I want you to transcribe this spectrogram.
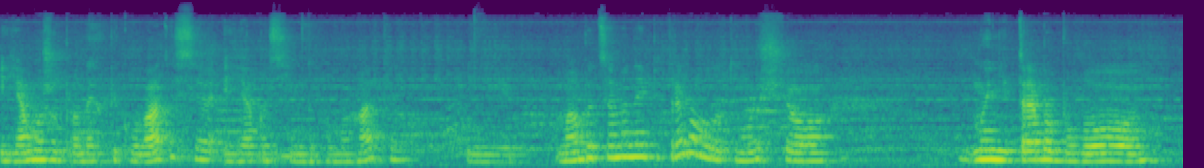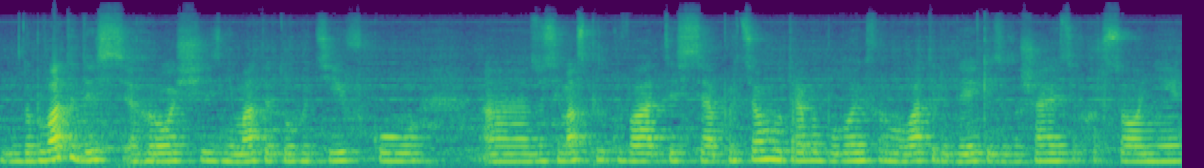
і я можу про них піклуватися і якось їм допомагати. І, мабуть, це мене підтримувало, тому що мені треба було добувати десь гроші, знімати ту готівку, е, з усіма спілкуватися. При цьому треба було інформувати людей, які залишаються в Херсоні,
